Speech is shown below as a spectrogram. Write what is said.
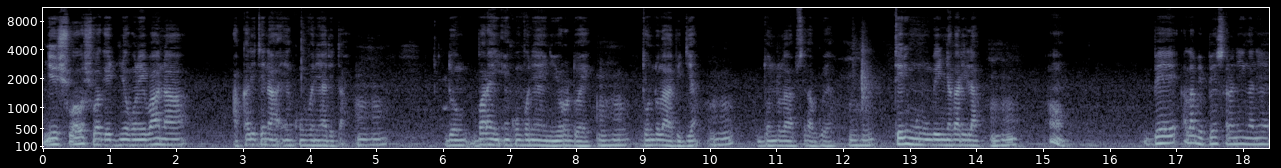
n'i ye suwa o suwa kɛ diɲɛ kɔnɔ i b'a na a kalite n'a inconvénient de ta mhm. donc baara in inconvénient ye nin yɔrɔ dɔ ye mhm. don dɔ la a bɛ diya mhm. don dɔ la a bɛ se ka goya teri minnu bɛ ɲagari la bɛɛ ala bɛ bɛɛ sara ni ŋaniya ye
